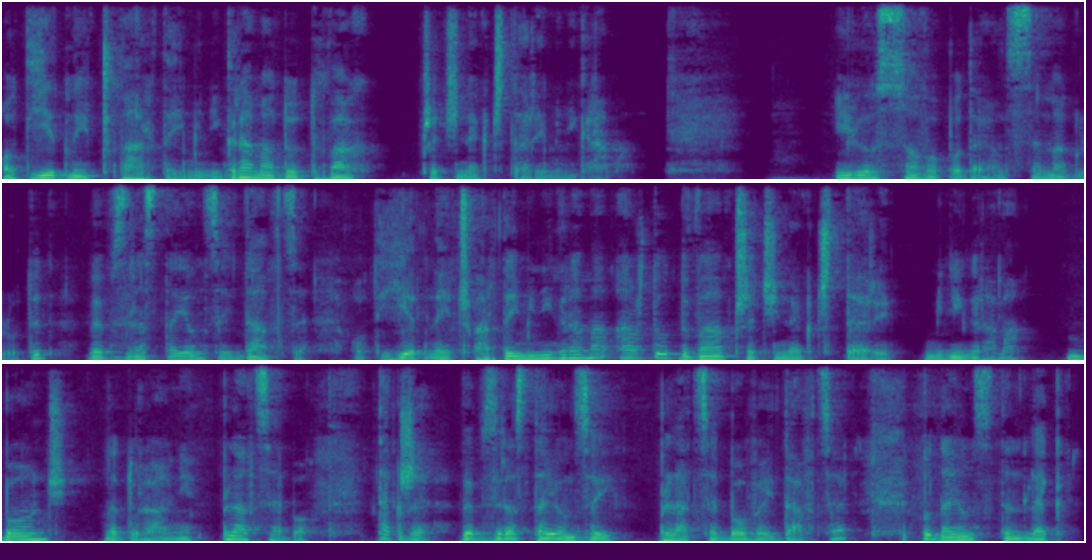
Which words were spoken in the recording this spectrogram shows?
od 1,4 mg do 2,4 mg. I losowo podając semaglutyd we wzrastającej dawce od 1,4 mg aż do 2,4 mg. Bądź naturalnie placebo, także we wzrastającej placebowej dawce, podając ten lek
